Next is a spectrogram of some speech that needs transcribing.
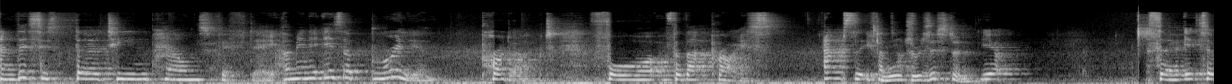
and this is £13.50. I mean, it is a brilliant product for for that price. Absolutely fantastic. water resistant. Yep. So it's a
